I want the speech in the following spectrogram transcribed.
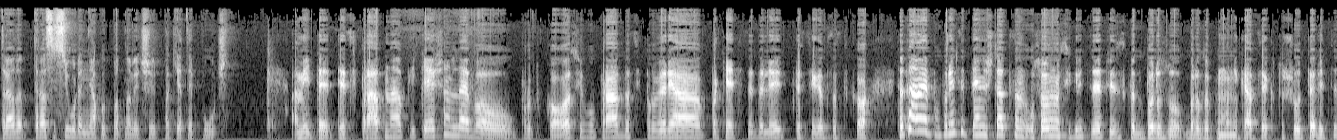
трябва да, трябва да си сигурен някой път, нали, че пакет е получен. Ами те, те си правят на application level протокола, си го правят да си проверя пакетите дали пристигат с такова. Та там е по принцип те нещата, особено с игрите, дето изискват бързо, бърза комуникация като шутерите,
